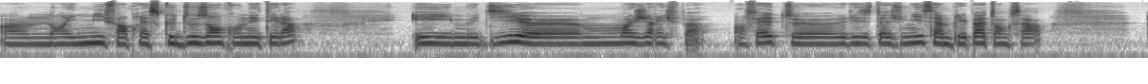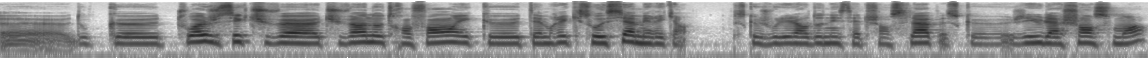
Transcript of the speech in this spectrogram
un, an et demi enfin presque deux ans qu'on était là. Et il me dit euh, moi j'y arrive pas. En fait euh, les États-Unis ça me plaît pas tant que ça. Euh, donc toi je sais que tu veux tu veux un autre enfant et que t'aimerais qu'il soit aussi américain parce que je voulais leur donner cette chance-là, parce que j'ai eu la chance, moi.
